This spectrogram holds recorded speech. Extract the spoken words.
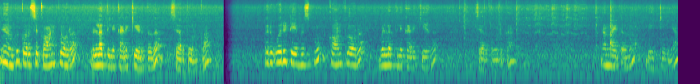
ഇനി നമുക്ക് കുറച്ച് കോൺഫ്ലോർ വെള്ളത്തിൽ കലക്കിയെടുത്തത് ചേർത്ത് കൊടുക്കുക ഒരു ഒരു ടേബിൾ സ്പൂൺ കോൺഫ്ലോർ വെള്ളത്തിൽ കലക്കിയത് ചേർത്ത് കൊടുക്കാം. നന്നായിട്ടൊന്ന് ബീറ്റ് ചെയ്യാം.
